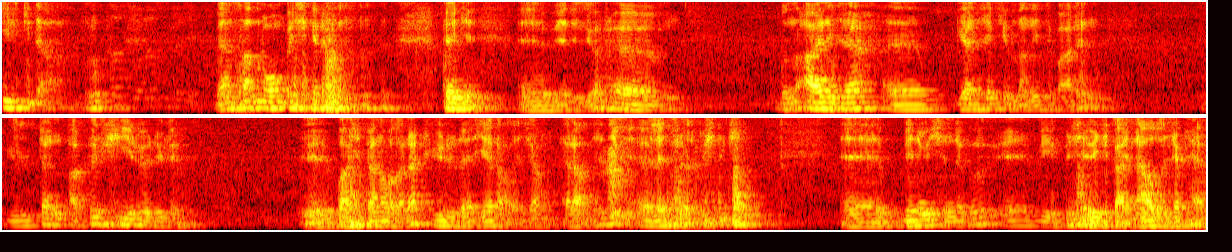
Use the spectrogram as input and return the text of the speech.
İlki. Hı? Ben sandım 15 kere. Peki e, veriliyor. E, bunu ayrıca e, gelecek yıldan itibaren Gülten Akın Şiir Ödülü e, başkanı olarak jüride yer alacağım herhalde? Öyle söylemiştik. Ee, benim için de bu e, büyük bir sevinç kaynağı olacak. Hem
